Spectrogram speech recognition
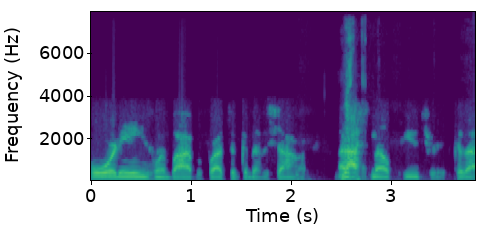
four days went by before I took another shower. Like, I smelled putrid because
